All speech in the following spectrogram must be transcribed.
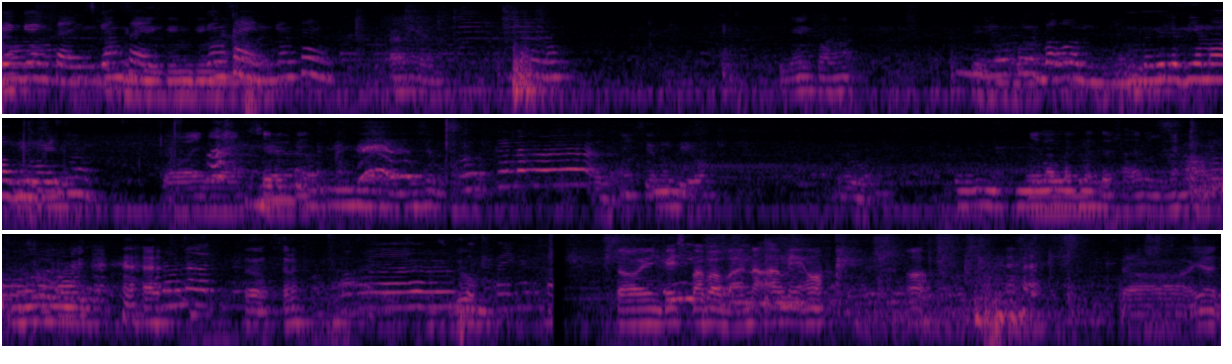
Gang gang sign, gang sign, Gang, gang, gang. gang sign, gang sign. Ano yan? Ano? Tingnan ko nga. Ayoko eh, baka mahilab yung mga viewers mo. So, ayun ko yung si Ruby. Huwag ka na nga. Ayun si Ruby, oh. Nilalag na to sa kanina. Ano na? So, tara. Let's go. So, yun guys, pababa na kami, oh. Oh. so, yun.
